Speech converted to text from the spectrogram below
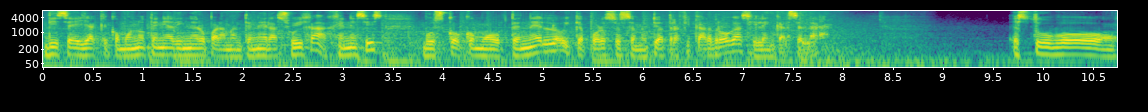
Dice ella que como no tenía dinero para mantener a su hija, a Génesis, buscó cómo obtenerlo y que por eso se metió a traficar drogas y la encarcelaron. Estuvo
